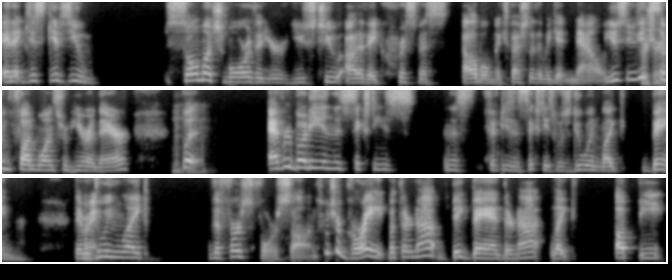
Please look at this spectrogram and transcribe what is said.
and it just gives you so much more than you're used to out of a Christmas album, especially that we get now. You, you get sure. some fun ones from here and there, But- Mhm. everybody in the 60s in the 50s and 60s was doing like Bing. They were Right. doing like the first four songs, which are great, but they're not big band. They're not like upbeat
